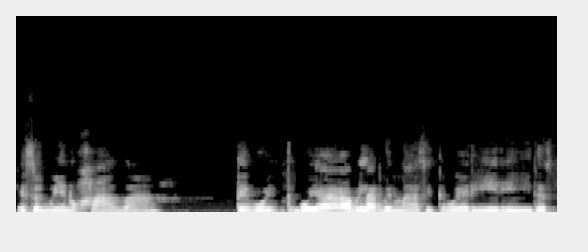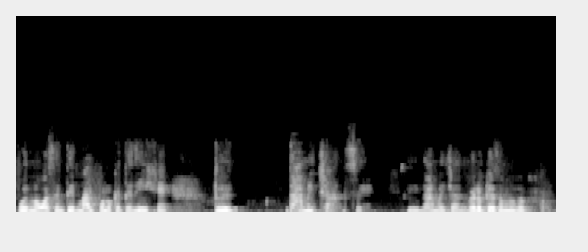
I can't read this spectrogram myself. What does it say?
estoy muy enojada, te voy, te voy a hablar de más y te voy a herir y después me voy a sentir mal por lo que te dije. Entonces, dame chance, ¿sí? Dame chance. Pero ¿qué hacemos nosotros?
